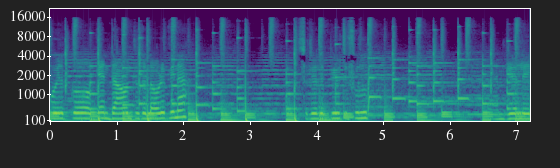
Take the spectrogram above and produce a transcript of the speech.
we'll go again down to the Lauribina it's really beautiful. I'm really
